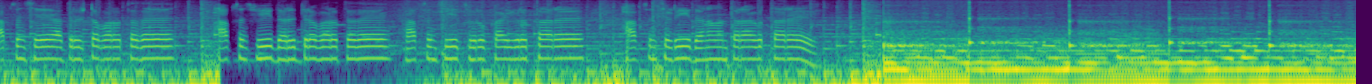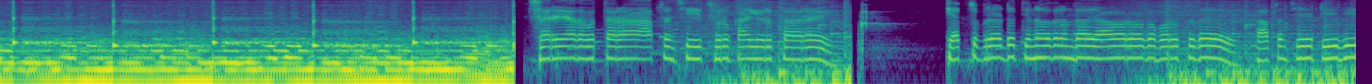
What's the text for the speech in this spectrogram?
ಆಪ್ಷನ್ ಸಿ ಅದೃಷ್ಟ ಬರುತ್ತದೆ. ಆಪ್ಷನ್ ಸಿ ದರಿದ್ರ ಬರುತ್ತದೆ. ಆಪ್ಷನ್ ಸಿ ಚುರುಕಾಗಿರುತ್ತಾರೆ. ಆಪ್ಷನ್ ಸಿ ಡಿ ಧನವಂತರಾಗುತ್ತಾರೆ. ಸರಿಯಾದ ಉತ್ತರ ಆಪ್ಷನ್ ಸಿ ಚುರುಕಾಗಿರುತ್ತಾರೆ. ಕೆಚ್ ಬ್ರೆಡ್ ತಿನ್ನೋದ್ರಿಂದ ಯಾವ ರೋಗ ಬರುತ್ತದೆ? Option C TB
